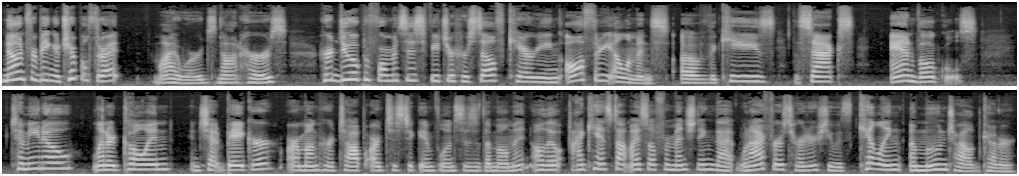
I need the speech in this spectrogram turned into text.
Known for being a triple threat, my words, not hers, her duo performances feature herself carrying all three elements of the keys, the sax, and vocals. Tamino, Leonard Cohen, and Chet Baker are among her top artistic influences at the moment, although I can't stop myself from mentioning that when I first heard her, she was killing a Moonchild cover.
